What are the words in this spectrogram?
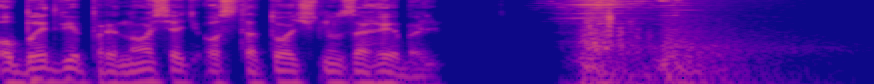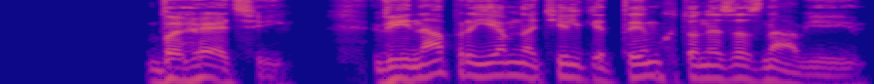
обидві приносять остаточну загибель. Вегецій. Війна приємна тільки тим, хто не зазнав її.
